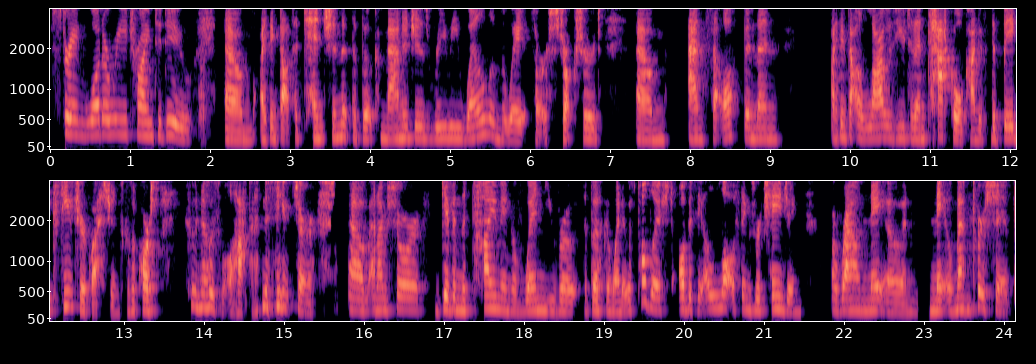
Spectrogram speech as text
string what are we trying to do um, i think that's a tension that the book manages really well in the way it's sort of structured um, and set up and then I think that allows you to then tackle kind of the big future questions because, of course, who knows what will happen in the future? Um, and I'm sure, given the timing of when you wrote the book and when it was published, obviously a lot of things were changing around NATO and NATO membership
